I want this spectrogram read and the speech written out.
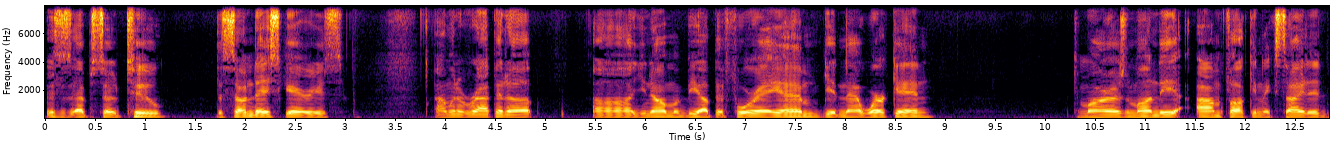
This is episode two, the Sunday Scaries. I'm going to wrap it up. Uh, you know, I'm going to be up at 4 a.m., getting that work in. Tomorrow's Monday. I'm fucking excited.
